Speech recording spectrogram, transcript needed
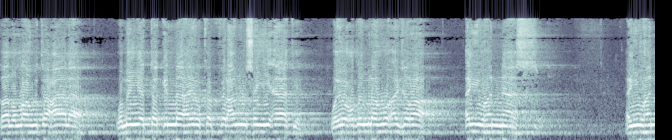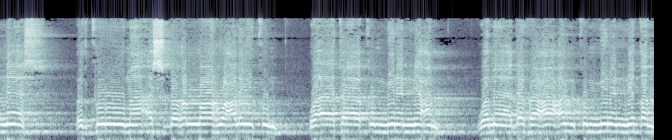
قال الله تعالى ومن يتق الله يكفر عنه سيئاته ويعظم له أجرا. أيها الناس أيها الناس اذكروا ما أسبغ الله عليكم وآتاكم من النعم. وما دفع عنكم من النقم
